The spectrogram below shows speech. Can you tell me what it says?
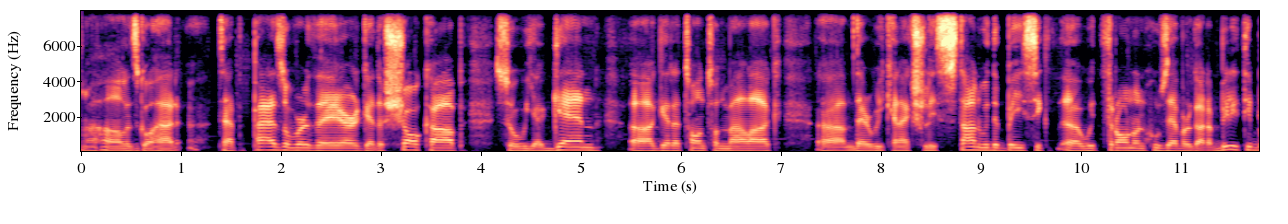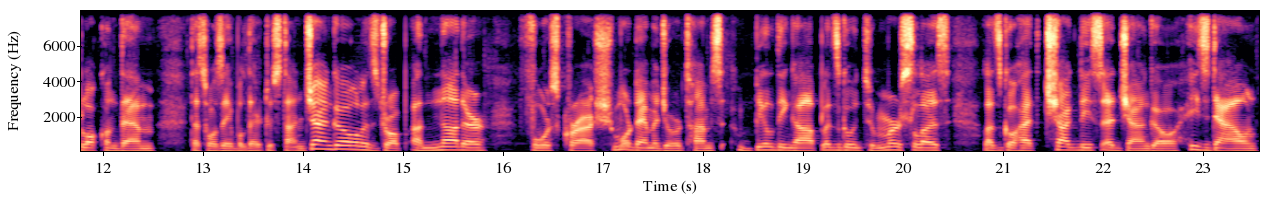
Uh, let's go ahead, tap Paz over there, get a shock up. So we again uh, get a taunt on Malak. Um, there we can actually stun with the basic, uh, with Thrawn on who's ever got ability block on them. That was able there to stun Jango. Let's drop another Force Crush, more damage over times, building up. Let's go into Merciless. Let's go ahead, chuck this at Jango He's down.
